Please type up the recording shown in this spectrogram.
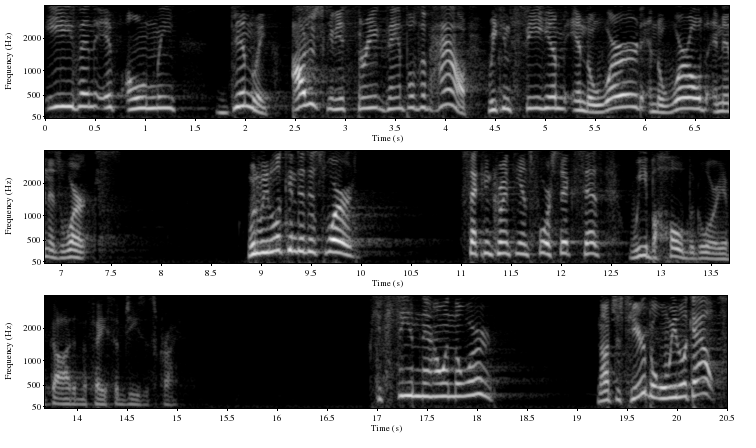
even if only dimly. I'll just give you three examples of how we can see him in the Word, in the world, and in his works. When we look into this Word, 2 Corinthians 4 6 says, We behold the glory of God in the face of Jesus Christ. We can see him now in the Word. Not just here, but when we look out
